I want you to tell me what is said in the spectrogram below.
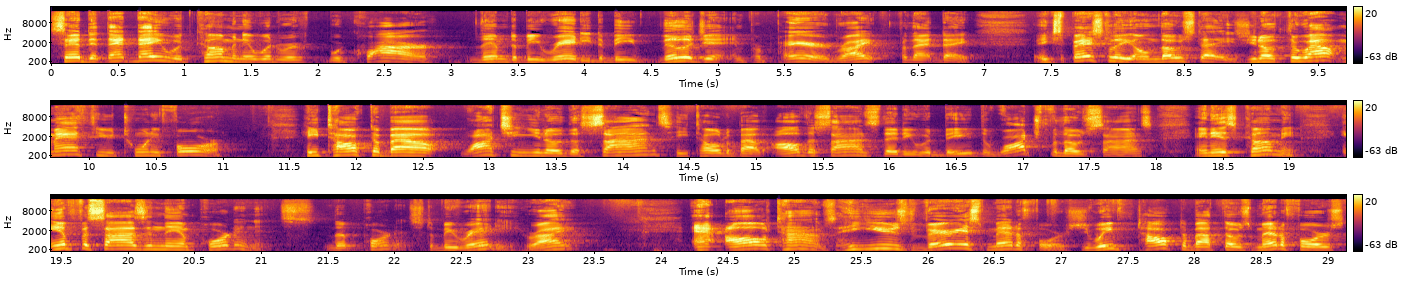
said that that day would come and it would re require them to be ready, to be vigilant and prepared, right, for that day, especially on those days. You know, throughout Matthew 24, he talked about watching, you know, the signs. He told about all the signs that he would be, to watch for those signs and his coming, emphasizing the importance, the importance to be ready, right? At all times. He used various metaphors. We've talked about those metaphors.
